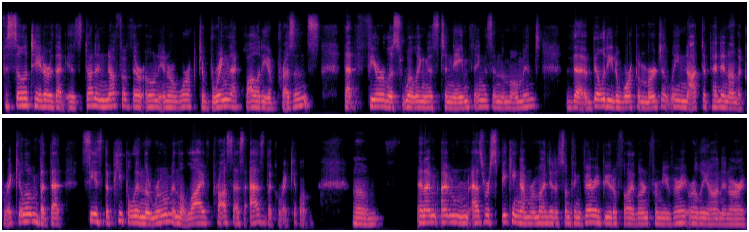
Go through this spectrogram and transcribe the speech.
facilitator that has done enough of their own inner work to bring that quality of presence, that fearless willingness to name things in the moment, the ability to work emergently, not dependent on the curriculum, but that sees the people in the room and the live process as the curriculum. Um, and I'm, I'm, as we're speaking, I'm reminded of something very beautiful I learned from you very early on in our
